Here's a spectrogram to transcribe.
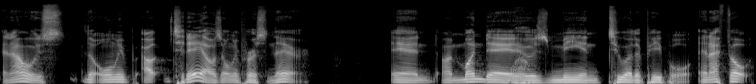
and I was the only out today. I was the only person there, and on Monday Wow. it was me and two other people, and I felt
